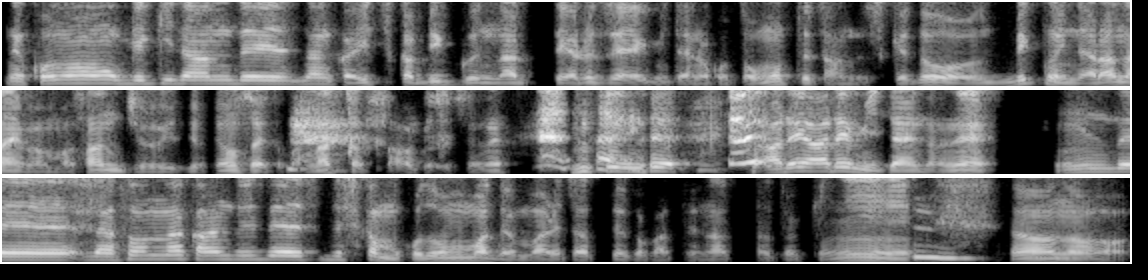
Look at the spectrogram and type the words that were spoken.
ね、この劇団でなんかいつかビッグになってやるぜ、みたいなことを思ってたんですけど、ビッグにならないまま34歳とかになっちゃったわけですよね。はいで、あれあれみたいなね。んで、だそんな感じで、で、しかも子供まで生まれちゃってとかってなった時にう、んあの、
